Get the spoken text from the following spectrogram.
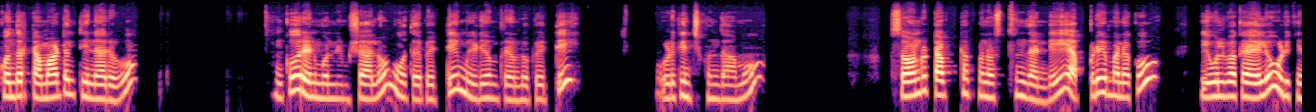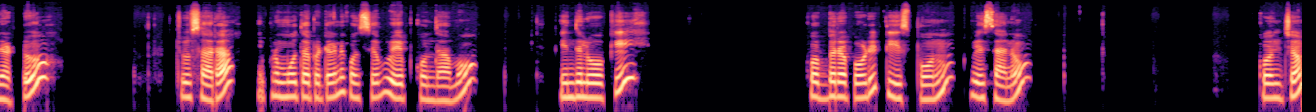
కొందరు టమాటాలు తినరు. ఇంకో రెండు మూడు నిమిషాలు మూత పెట్టి మీడియం ఫ్లేమ్లో పెట్టి ఉడికించుకుందాము. సౌండ్ టప్ టప్ అని వస్తుందండి. అప్పుడే మనకు ఈ ఉల్వకాయలు ఉడికినట్టు. చూసారా? ఇప్పుడు మూత పెట్టగానే కొంచెంసేపు వేపుకుందాము. ఇందులోకి కొబ్బరి పొడి టీ స్పూన్ వేసాను. కొంచెం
